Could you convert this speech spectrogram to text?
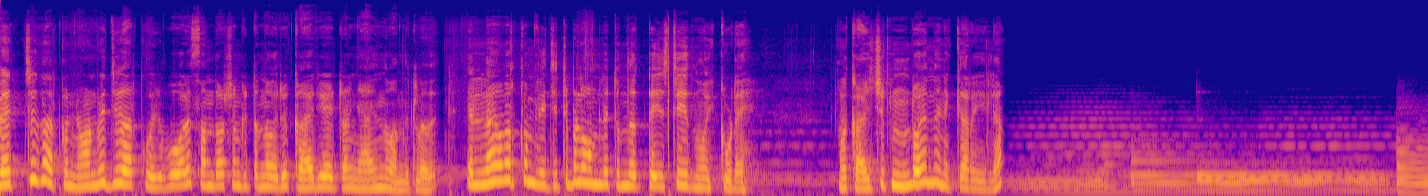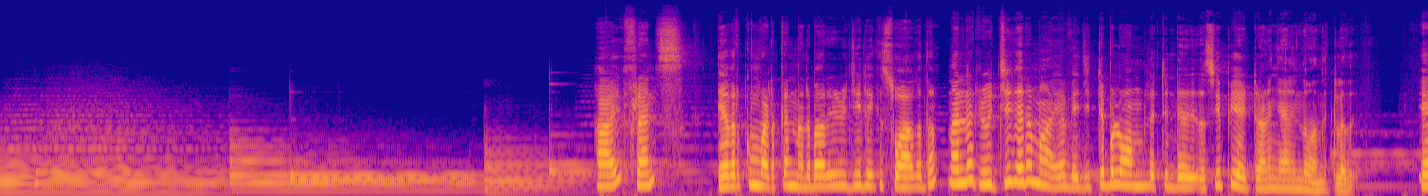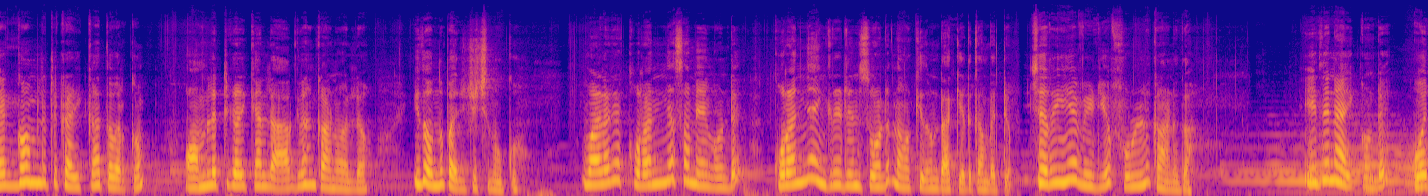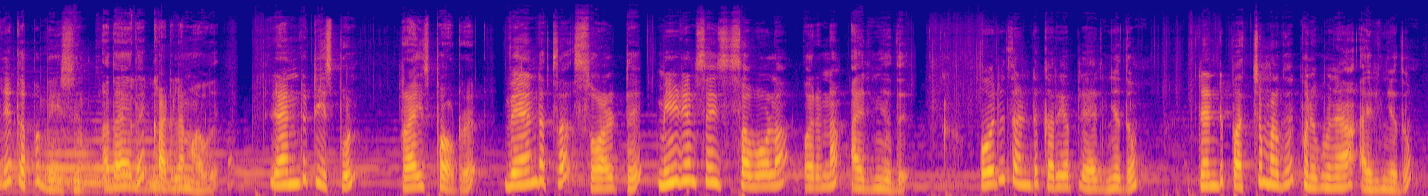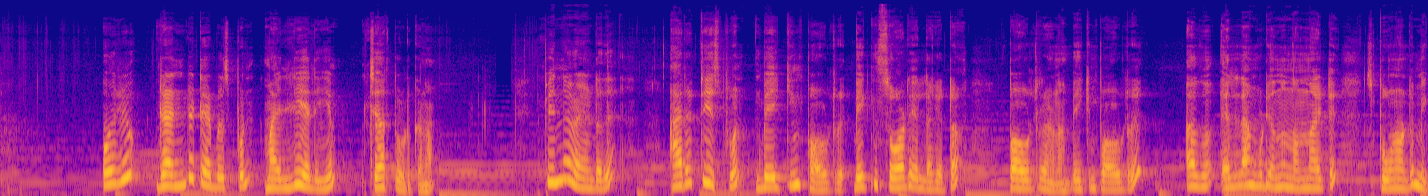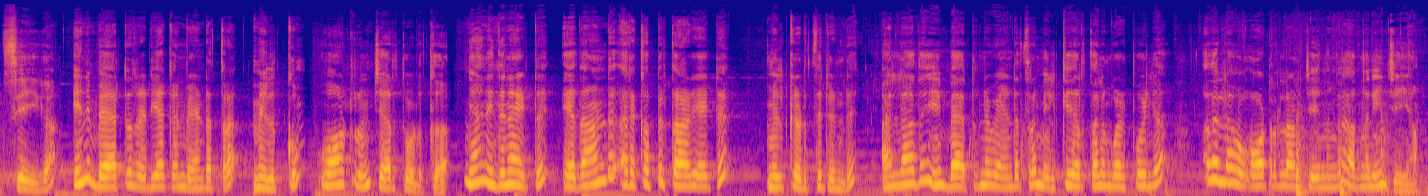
വെജുകാർക്കും non വെജുകാർക്കും ഒരുപോലെ സന്തോഷം കിട്ടുന്ന ഒരു കാര്യമായിട്ടാണ് ഞാനിന്ന് വന്നിട്ടുള്ളത്. എല്ലാവർക്കും വെജിറ്റബിൾ ഓംലെറ്റ് ഒന്ന് ടേസ്റ്റ് ചെയ്ത് നോക്കിക്കൂടെ? നിങ്ങൾ കഴിച്ചിട്ടുണ്ടോ എന്ന് എനിക്കറിയില്ല. ഹായ് ഫ്രണ്ട്സ് ഏവർക്കും വടക്കൻ മലബാർ രുചിയിലേക്ക് സ്വാഗതം. നല്ല രുചികരമായ വെജിറ്റബിൾ ഓംലെറ്റിന്റെ റെസിപ്പി ആയിട്ടാണ് ഞാൻ ഇന്ന് വന്നിട്ടുള്ളത്. എഗ് ഓംലെറ്റ് കഴിക്കാത്തവർക്കും ഓംലെറ്റ് കഴിക്കാനുള്ള ആഗ്രഹം കാണുമല്ലോ. ഇതൊന്ന് പരീക്ഷിച്ച് നോക്കൂ. വളരെ കുറഞ്ഞ സമയം കൊണ്ട് കുറഞ്ഞ ഇൻഗ്രീഡിയൻസ് കൊണ്ട് നമുക്കിത് ഉണ്ടാക്കിയെടുക്കാൻ പറ്റും. ചെറിയ വീഡിയോ ഫുള്ള് കാണുക. ഇതിനായിക്കൊണ്ട് ഒരു കപ്പ് ബേസിൻ അതായത് കടലമാവ് രണ്ട് ടീസ്പൂൺ റൈസ് പൗഡർ വേണ്ടത്ര സോൾട്ട് മീഡിയം സൈസ് സവോള ഒരെണ്ണം അരിഞ്ഞത് ഒരു തണ്ട് കറിവേപ്പില അരിഞ്ഞതും രണ്ട് പച്ചമുളക് പുനുകുന അരിഞ്ഞതും ഒരു രണ്ട് ടേബിൾ സ്പൂൺ മല്ലിയിലയും ചേർത്ത് കൊടുക്കണം. പിന്നെ വേണ്ടത് അര ടീസ്പൂൺ ബേക്കിംഗ് പൗഡർ. ബേക്കിംഗ് സോഡയല്ല കേട്ടോ പൗഡറാണ്. Baking powder. അത് എല്ലാം കൂടി ഒന്ന് നന്നായിട്ട് സ്പൂൺ കൊണ്ട് മിക്സ് ചെയ്യുക. ഇനി ബാറ്റർ റെഡിയാക്കാൻ വേണ്ടത്ര മിൽക്കും വാട്ടറും ചേർത്ത് കൊടുക്കുക. ഞാൻ ഇതിനായിട്ട് ഏതാണ്ട് അരക്കപ്പിൽ താഴെയായിട്ട് മിൽക്ക് എടുത്തിട്ടുണ്ട്. അല്ലാതെ ഈ ബാറ്ററിന് വേണ്ടത്ര മിൽക്ക് ചേർത്താലും കുഴപ്പമില്ല. അതെല്ലാം വാട്ടറിലാണ് ചെയ്യുന്നതെങ്കിൽ അങ്ങനെയും ചെയ്യാം.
